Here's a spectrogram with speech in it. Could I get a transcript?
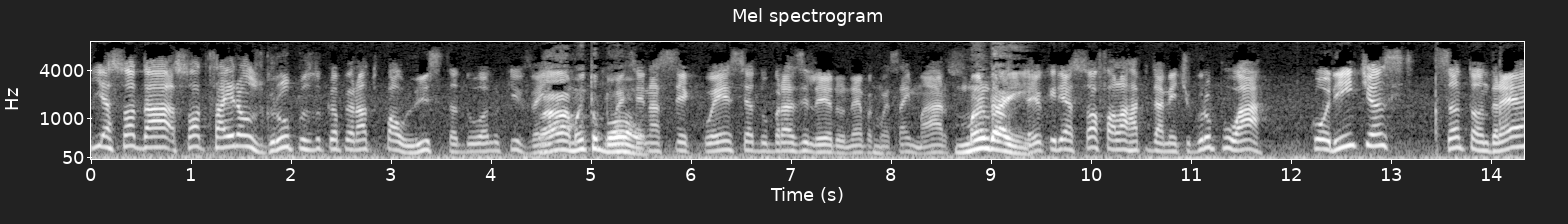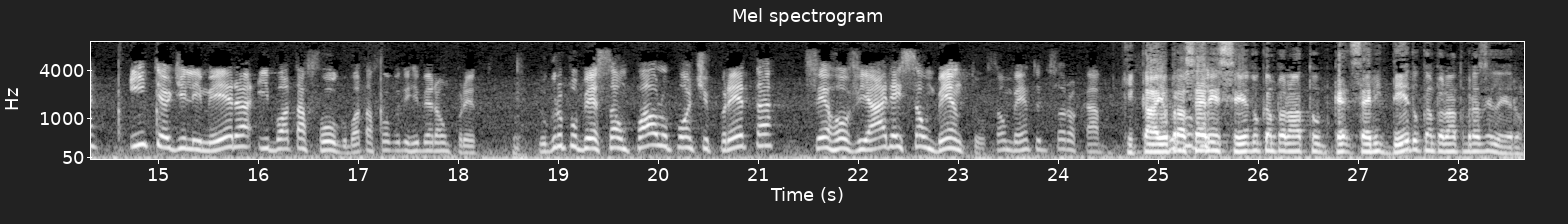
Ia só dar. Só saíram os grupos do Campeonato Paulista do ano que vem. Ah, muito bom. Vai ser na sequência do brasileiro, né? Vai começar em março. Manda aí. E aí eu queria só falar rapidamente: Grupo A, Corinthians, Santo André, Inter de Limeira e Botafogo. Botafogo de Ribeirão Preto. No grupo B, São Paulo, Ponte Preta, Ferroviária e São Bento. São Bento de Sorocaba. Que caiu para a grupo... Série C do Campeonato. Série D do Campeonato Brasileiro.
